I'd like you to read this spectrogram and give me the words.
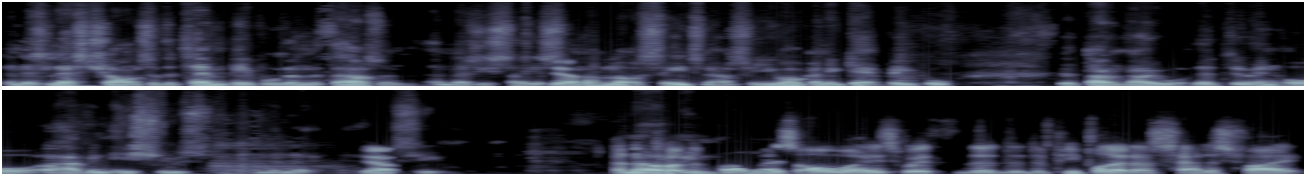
then there's less chance of the ten people than the thousand. And as you say, you're selling yeah. a lot of seeds now, so you are going to get people that don't know what they're doing or are having issues. And then yeah. And no, the, pro- I mean, the, problem is always with the, the, the, people that are satisfied,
